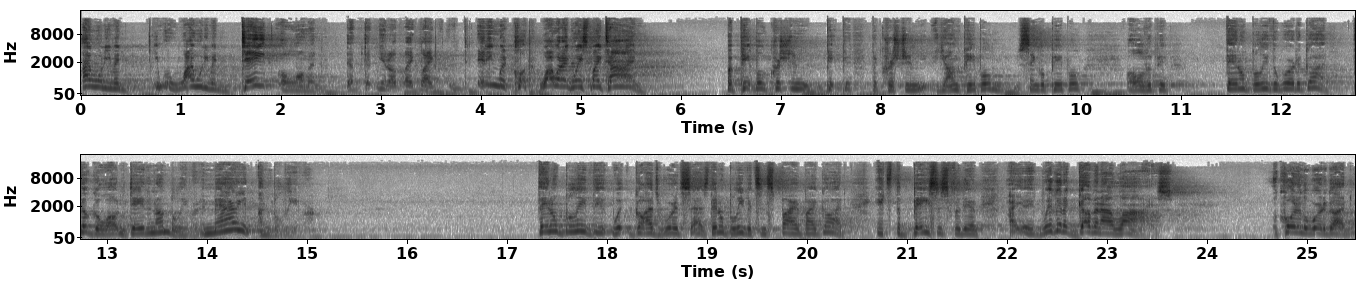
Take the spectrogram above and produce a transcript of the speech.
I won't even. Why would even date a woman? You know, like like anywhere. Close, why would I waste my time? But people, Christian, the Christian young people, single people, older people, they don't believe the Word of God. They'll go out and date an unbeliever and marry an unbeliever. They don't believe what God's Word says. They don't believe it's inspired by God. It's the basis for their. We're going to govern our lives according to the Word of God.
